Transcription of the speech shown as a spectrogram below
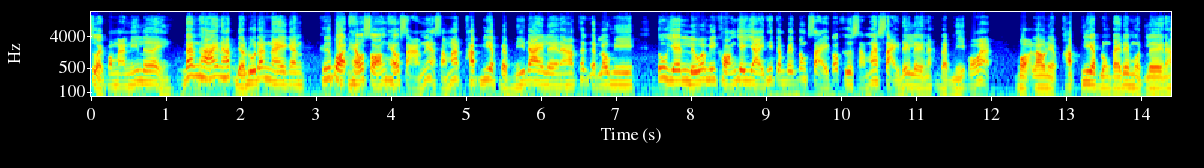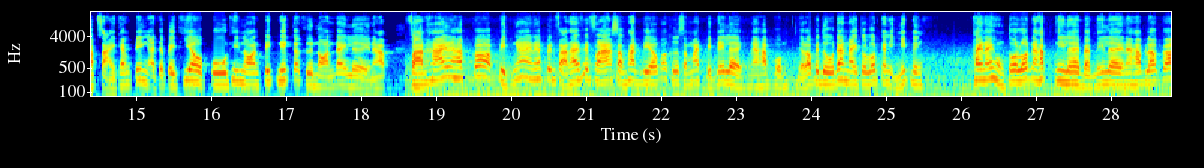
สวยๆประมาณนี้เลย ด้านท้ายนะครับ เดี๋ยวดูด้านในกัน คือเบาะแถว 2 แถว3เนี่ยสามารถพับเรียบแบบนี้ได้เลยนะครับ ถ้าเกิดเรามีตู้เย็นหรือว่ามีของใหญ่ ๆ ที่จำเป็นต้องใส่ก็คือสามารถใส่ได้เลยนะแบบนี้เพราะว่าเบาะเราเนี่ยพับเรียบลงไปได้หมดเลยนะครับ สายแคมปิ้งอาจจะไปเที่ยวปูที่นอนปิกนิกก็คือนอนได้เลยนะครับ ฝาท้ายนะครับก็ปิดง่ายนะครับเป็นฝาท้ายไฟฟ้าสัมผัสเดียวก็คือสามารถปิดได้เลยนะครับผมเดี๋ยวเราไปดูด้านในตัวรถกันอีกนิดนึง ภายในของตัวรถนะครับนี่เลยแบบนี้เลยนะครับ แล้วก็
